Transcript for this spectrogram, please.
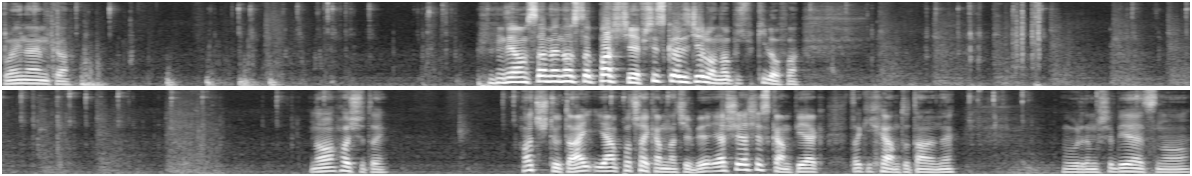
Kolejna MK. Ja mam same non stop, patrzcie, wszystko jest zielone oprócz kilofa. No, chodź tutaj. Chodź tutaj, ja poczekam na ciebie. Ja się, ja się skampię jak taki ham totalny. Kurde, muszę biec, no.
